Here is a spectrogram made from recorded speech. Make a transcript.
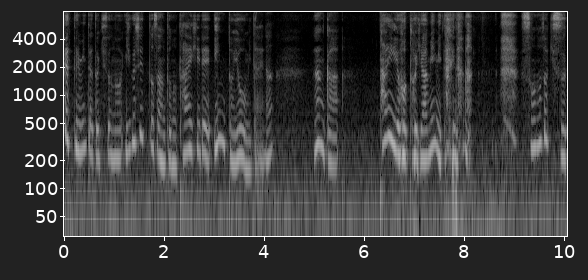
めて見た時その EXIT さんとの対比で陰と陽みたいななんか太陽と闇みたいな。その時すっ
